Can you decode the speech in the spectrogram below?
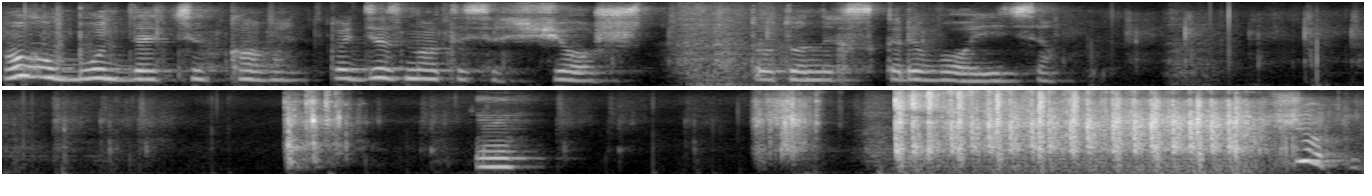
Ого, буде цікавенько дізнатися, що ж тут у них скривається. О. Що тут?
